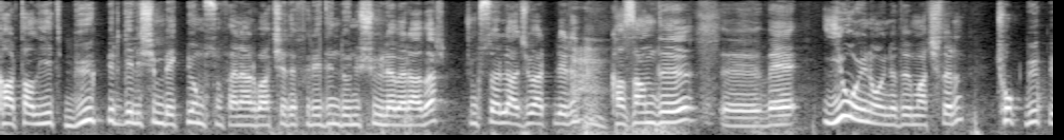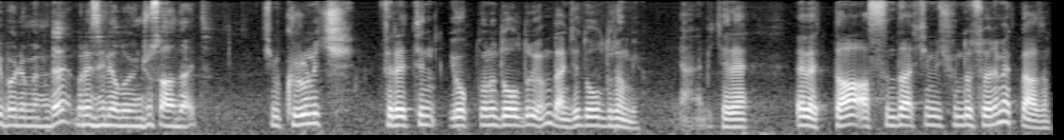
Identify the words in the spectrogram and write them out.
Kartal Yiğit büyük bir gelişim bekliyor musun Fenerbahçe'de Fred'in dönüşüyle beraber? Çünkü Sarı Lacivertlilerin kazandığı e, ve iyi oyun oynadığı maçların çok büyük bir bölümünde Brezilyalı oyuncu sahadaydı. Şimdi Krunic Fred'in yokluğunu dolduruyor mu? Bence dolduramıyor. Yani bir kere evet daha aslında şimdi şunu da söylemek lazım.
